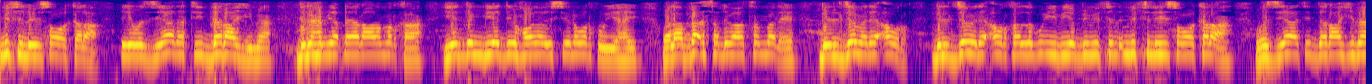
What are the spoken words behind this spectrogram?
مثل سوى كلا iyo wasiyaadati daraahima dirham ya dheeraada markaa iyo dembiyadii hooyo isiina warkuu yahay walaa ba'sa dhibaato male biljamali awr biljamali awrka lagu iibiyo bimilihi isagoo kale ah wasiyaadati daraahima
